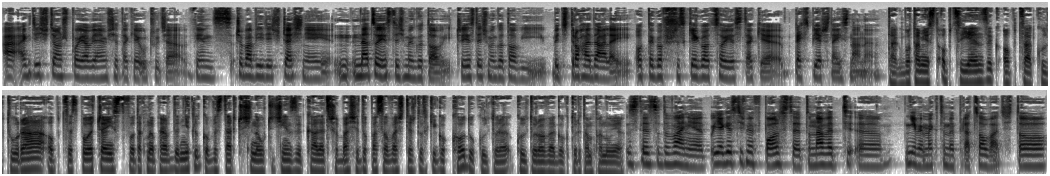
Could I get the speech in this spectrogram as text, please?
a, a gdzieś wciąż pojawiają się takie uczucia, więc trzeba wiedzieć wcześniej, na co jesteśmy gotowi. Czy jesteśmy gotowi być trochę dalej od tego wszystkiego, co jest takie bezpieczne i znane. Tak, bo tam jest obcy język, obca kultura, obce społeczeństwo. Tak naprawdę nie tylko wystarczy się nauczyć języka, ale trzeba się dopasować też do takiego kodu kultura, kulturowego, który tam panuje. Zdecydowanie. Jak jesteśmy w Polsce, to nawet e, nie wiem, jak chcemy pracować, to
